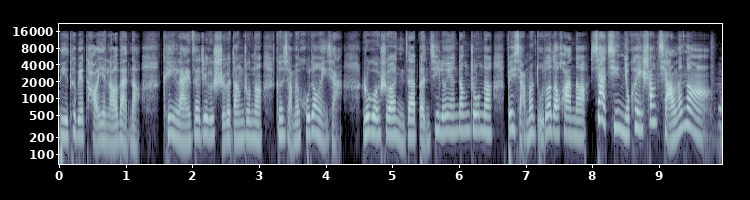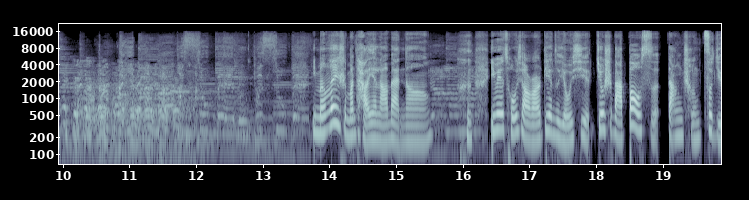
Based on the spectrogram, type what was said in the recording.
别特别讨厌老板呢？可以来在这个时刻当中呢，跟小妹互动一下。如果说你在本期留言当中呢被小妹读到的话呢，下期你就可以上墙了呢。你们为什么讨厌老板呢？因为从小玩电子游戏，就是把 BOSS 当成自己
